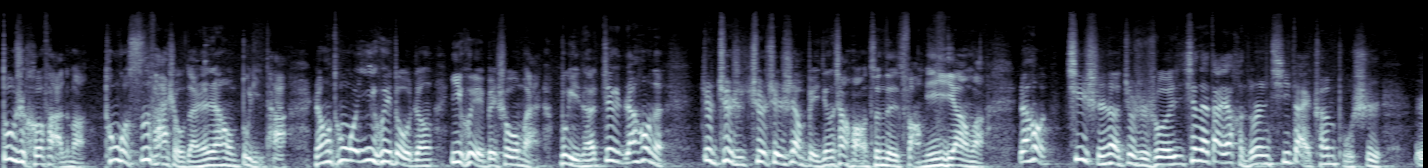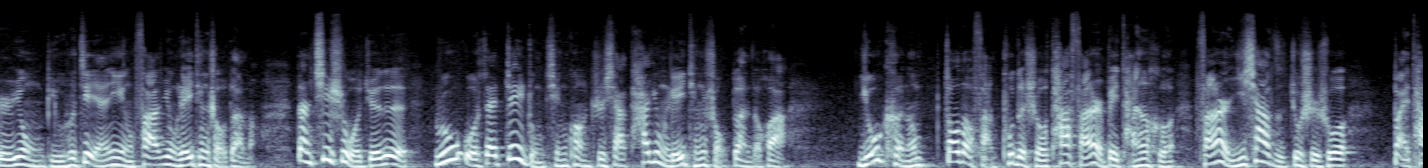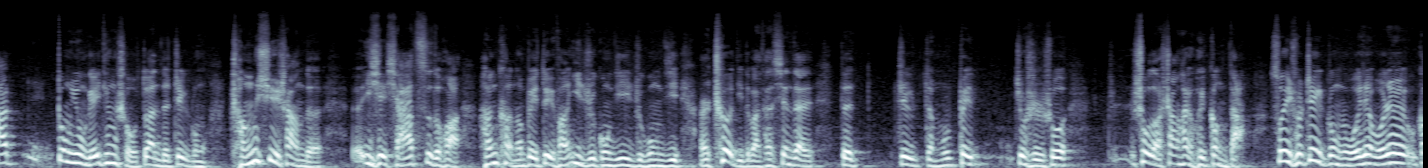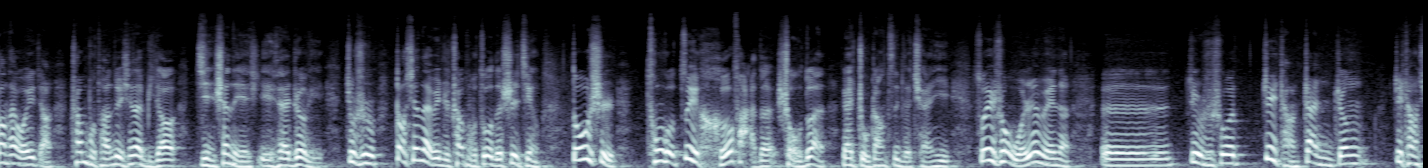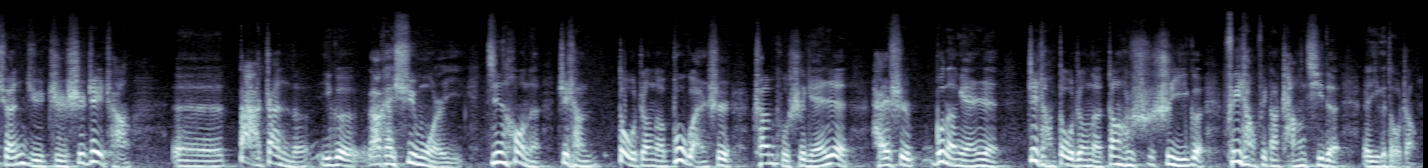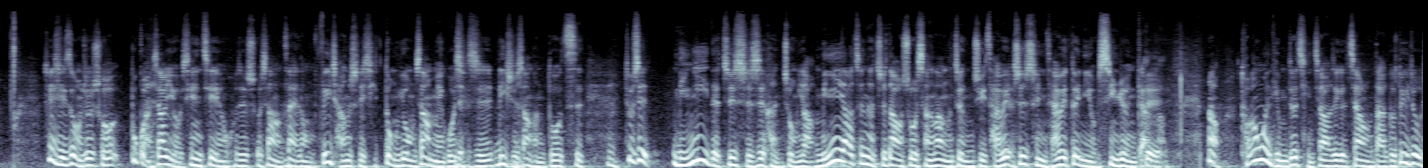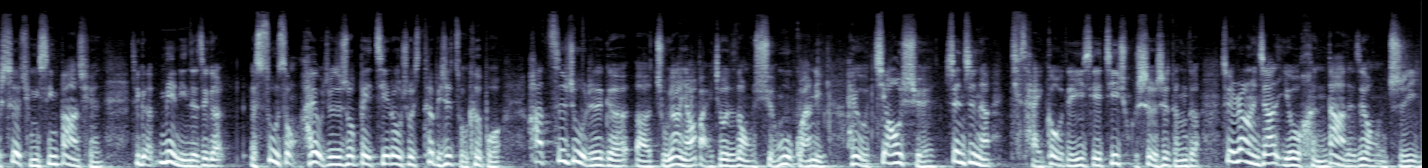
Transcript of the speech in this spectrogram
都是合法的嘛？通过司法手段，人然后不理他，然后通过议会斗争，议会也被收买，不理他。这然后呢？这确实确确实像北京上访村的访民一样嘛。然后其实呢，就是说现在大家很多人期待川普是呃用比如说戒严令发用雷霆手段嘛。但其实我觉得，如果在这种情况之下，他用雷霆手段的话，有可能遭到反扑的时候，他反而被弹劾，反而一下子就是说。把他动用雷霆手段的这种程序上的呃一些瑕疵的话，很可能被对方一直攻击，一直攻击，而彻底的把他现在的这个怎么被就是说受到伤害会更大。所以说这种我我认为刚才我也讲，川普团队现在比较谨慎的也也在这里，就是到现在为止，川普做的事情都是通过最合法的手段来主张自己的权益。所以说我认为呢，呃，就是说这场战争。这场选举只是这场，呃，大战的一个拉开序幕而已。今后呢，这场斗争呢，不管是川普是连任还是不能连任，这场斗争呢，当然是是一个非常非常长期的呃一个斗争。所以其实这种就是说，不管是要有限戒严，或者说像在那种非常时期动用，像美国其实历史上很多次，就是民意的支持是很重要。民意要真的知道说相当的证据，才会支持你，才会对你有信任感嘛。那同样问题，我们就请教这个佳龙大哥，对于这个社群新霸权这个面临的这个诉讼，还有就是说被揭露说，特别是佐克伯他资助的这个呃主要摇摆州的这种选务管理，还有教学，甚至呢采购的一些基础设施等等，所以让人家有很大的这种质疑。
